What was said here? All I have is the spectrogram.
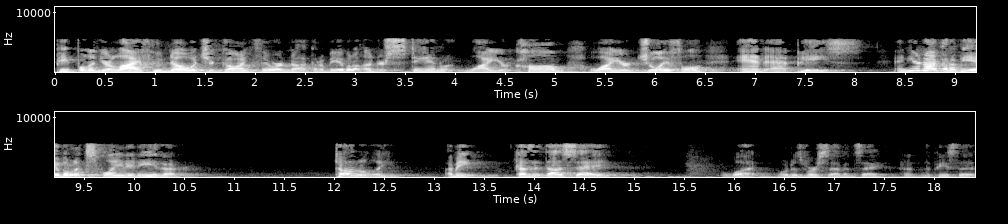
People in your life who know what you're going through are not going to be able to understand why you're calm, why you're joyful, and at peace. And you're not going to be able to explain it either. Totally. I mean, because it does say, what? What does verse 7 say? Uh, the peace that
